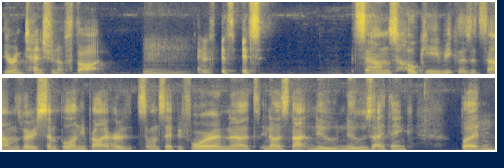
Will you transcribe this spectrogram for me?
your intention of thought. Mm. And it's it's, it's it sounds hokey because it sounds very simple, and you probably heard someone say it before, and uh, it's, you know it's not new news, I think, but Mhm.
